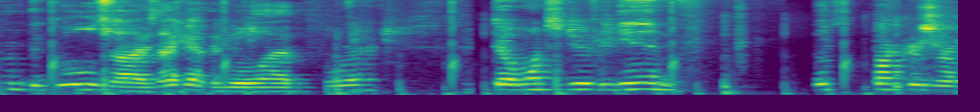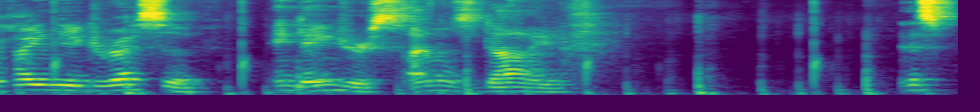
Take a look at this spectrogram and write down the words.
The ghoul's eyes. I got the ghoul eye before. Don't want to do it again. Those fuckers are highly aggressive and dangerous. I almost died. And this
